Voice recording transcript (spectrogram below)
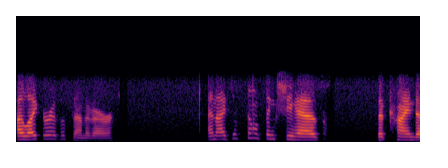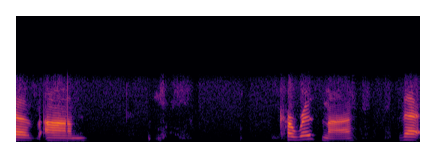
I like her as a senator, and I just don't think she has the kind of um, charisma that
